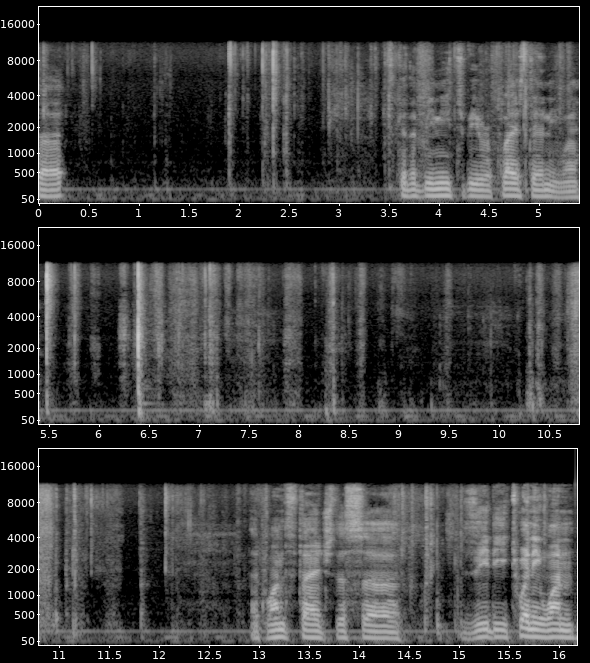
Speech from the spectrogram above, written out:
So it's going to be need to be replaced anyway. At one stage this uh, ZD21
